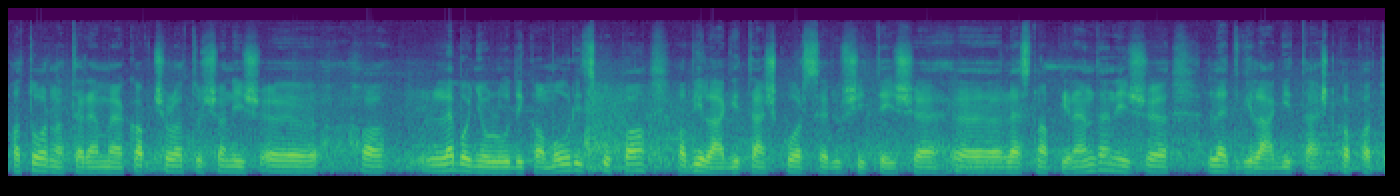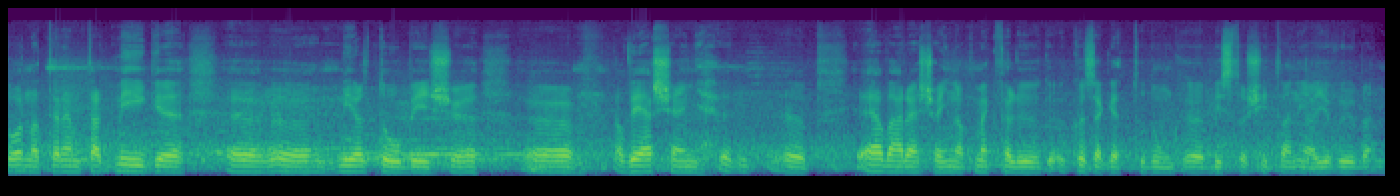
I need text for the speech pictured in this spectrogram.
a tornateremmel kapcsolatosan is, ha lebonyolódik a Móricz kupa, a világítás korszerűsítése lesz napi renden, és LED világítást kap a tornaterem, tehát még méltóbb és a verseny elvárásainak megfelelő közeget tudunk biztosítani a jövőben.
